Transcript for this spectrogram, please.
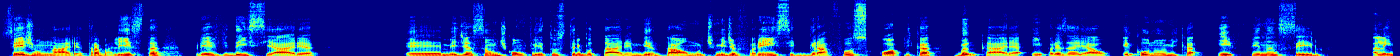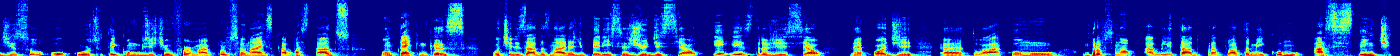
sejam na área trabalhista, previdenciária, é, mediação de conflitos, tributária, ambiental, multimídia forense, grafoscópica, bancária, empresarial, econômica e financeiro. Além disso, o curso tem como objetivo formar profissionais capacitados com técnicas utilizadas na área de perícia judicial e extrajudicial, né, pode é, atuar como um profissional habilitado para atuar também como assistente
